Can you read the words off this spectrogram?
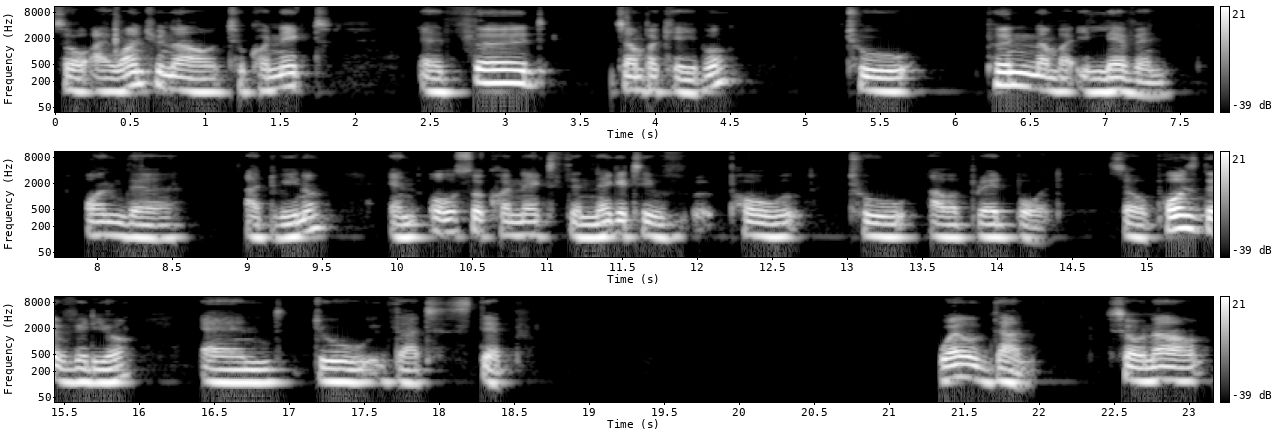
So I want you now to connect a third jumper cable to pin number 11 on the Arduino and also connect the negative pole to our breadboard. So pause the video and do that step. Well done. So now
